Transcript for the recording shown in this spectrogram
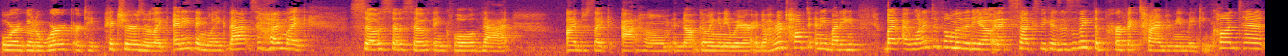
or go to work or take pictures or like anything like that. So I'm like, so, so, so thankful that I'm just like at home and not going anywhere and don't have to talk to anybody. But I wanted to film a video and it sucks because this is like the perfect time to be making content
